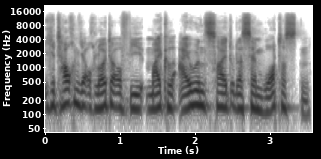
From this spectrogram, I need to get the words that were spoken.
Hier tauchen ja auch Leute auf wie Michael Ironside oder Sam Waterston.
